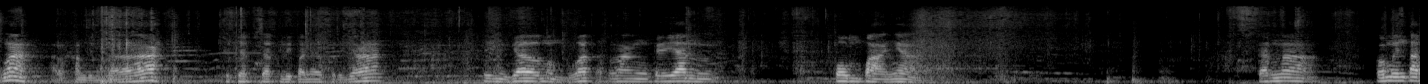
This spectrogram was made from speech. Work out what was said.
Wah alhamdulillah sudah bisa beli panel surya tinggal membuat rangkaian pompanya. Karena komentar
